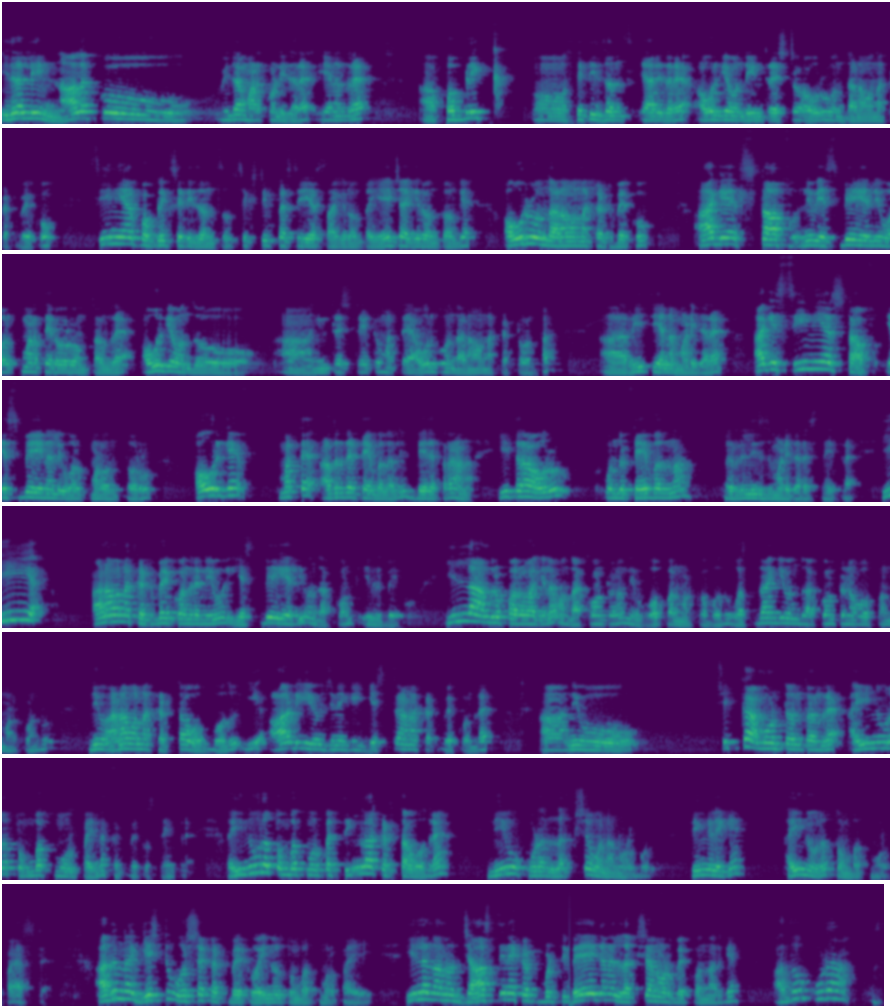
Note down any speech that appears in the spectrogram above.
ಇದರಲ್ಲಿ ನಾಲ್ಕು ವಿಧ ಮಾಡ್ಕೊಂಡಿದ್ದಾರೆ. ಏನಂದ್ರೆ ಪಬ್ಲಿಕ್ ಸಿಟಿಸನ್ಸ್ ಯಾರಿದ್ದಾರೆ, ಅವ್ರಿಗೆ ಒಂದು ಇಂಟ್ರೆಸ್ಟ್, ಅವರು ಒಂದು ಹಣವನ್ನು ಕಟ್ಟಬೇಕು senior public citizens sixty plus years ಆಗಿರುವಂಥ, ಏಜ್ ಆಗಿರುವಂಥವ್ರಿಗೆ, ಅವರು ಒಂದು ಹಣವನ್ನು ಕಟ್ಟಬೇಕು ಹಾಗೆ ಸ್ಟಾಫ್ ನೀವು ಎಸ್ ಬಿ ಐಯಲ್ಲಿ ವರ್ಕ್ ಮಾಡ್ತಾ ಇರೋರು ಅಂತಂದರೆ ಅವ್ರಿಗೆ ಒಂದು ಇಂಟ್ರೆಸ್ಟ್ ರೇಟು ಮತ್ತು ಅವ್ರಿಗೂ ಒಂದು ಹಣವನ್ನು ಕಟ್ಟುವಂಥ ರೀತಿಯನ್ನು ಮಾಡಿದ್ದಾರೆ. ಹಾಗೆ ಸೀನಿಯರ್ ಸ್ಟಾಫ್ ಎಸ್ ಬಿ ಐನಲ್ಲಿ ವರ್ಕ್ ಮಾಡುವಂಥವ್ರು ಅವ್ರಿಗೆ ಮತ್ತೆ ಅದರದೇ ಟೇಬಲಲ್ಲಿ ಬೇರೆ ಥರ ಹಣ. ಈ ಥರ ಅವರು ಒಂದು ಟೇಬಲ್ನ ರಿಲೀಸ್ ಮಾಡಿದ್ದಾರೆ ಸ್ನೇಹಿತರೆ. ಈ ಹಣವನ್ನು ಕಟ್ಟಬೇಕು ಅಂದರೆ ನೀವು ಎಸ್ ಬಿ ಐಯಲ್ಲಿ ಒಂದು ಅಕೌಂಟ್ ಇರಬೇಕು. ಇಲ್ಲ ಅಂದ್ರೂ ಪರವಾಗಿಲ್ಲ, ಒಂದು ಅಕೌಂಟನ್ನು ನೀವು ಓಪನ್ ಮಾಡ್ಕೋಬಹುದು ಹೊಸದಾಗಿ ಒಂದು ಅಕೌಂಟನ್ನು ಓಪನ್ ಮಾಡಿಕೊಂಡು ನೀವು ಹಣವನ್ನು ಕಟ್ತಾ ಹೋಗ್ಬೋದು. ಈ ಆರ್ ಡಿ ಯೋಜನೆಗೆ ಎಷ್ಟು ಹಣ ಕಟ್ಟಬೇಕು ಅಂದರೆ ನೀವು ಚಿಕ್ಕ ಅಮೌಂಟ್ ಅಂತಂದರೆ ಐನೂರ ತೊಂಬತ್ಮೂರು ರೂಪಾಯಿಂದ ಕಟ್ಟಬೇಕು ಸ್ನೇಹಿತರೆ. ಐನೂರ ತೊಂಬತ್ಮೂರು ರೂಪಾಯಿ ತಿಂಗಳ ಕಟ್ತಾ ಹೋದರೆ ನೀವು ಕೂಡ ಲಕ್ಷವನ್ನು ನೋಡ್ಬೋದು. ತಿಂಗಳಿಗೆ ಐನೂರ ತೊಂಬತ್ಮೂರು ರೂಪಾಯಿ ಅಷ್ಟೇ. ಅದನ್ನು ಎಷ್ಟು ವರ್ಷ ಕಟ್ಟಬೇಕು ಐನೂರ ತೊಂಬತ್ಮೂರು ರೂಪಾಯಿ? ಇಲ್ಲ ನಾನು ಜಾಸ್ತಿನೇ ಕಟ್ಬಿಡ್ತೀನಿ, ಬೇಗನೆ ಲಕ್ಷ ನೋಡಬೇಕು ಅನ್ನೋರಿಗೆ, ಅದು ಕೂಡ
